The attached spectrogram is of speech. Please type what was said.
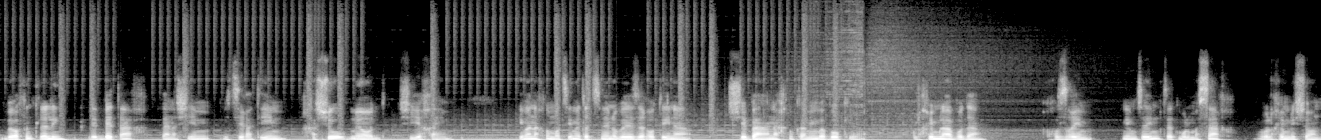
באופן כללי, ובטח לאנשים יצירתיים, חשוב מאוד שיהיה חיים. אם אנחנו מוצאים את עצמנו באיזה רוטינה שבה אנחנו קמים בבוקר, הולכים לעבודה, חוזרים, נמצאים קצת מול מסך והולכים לישון,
